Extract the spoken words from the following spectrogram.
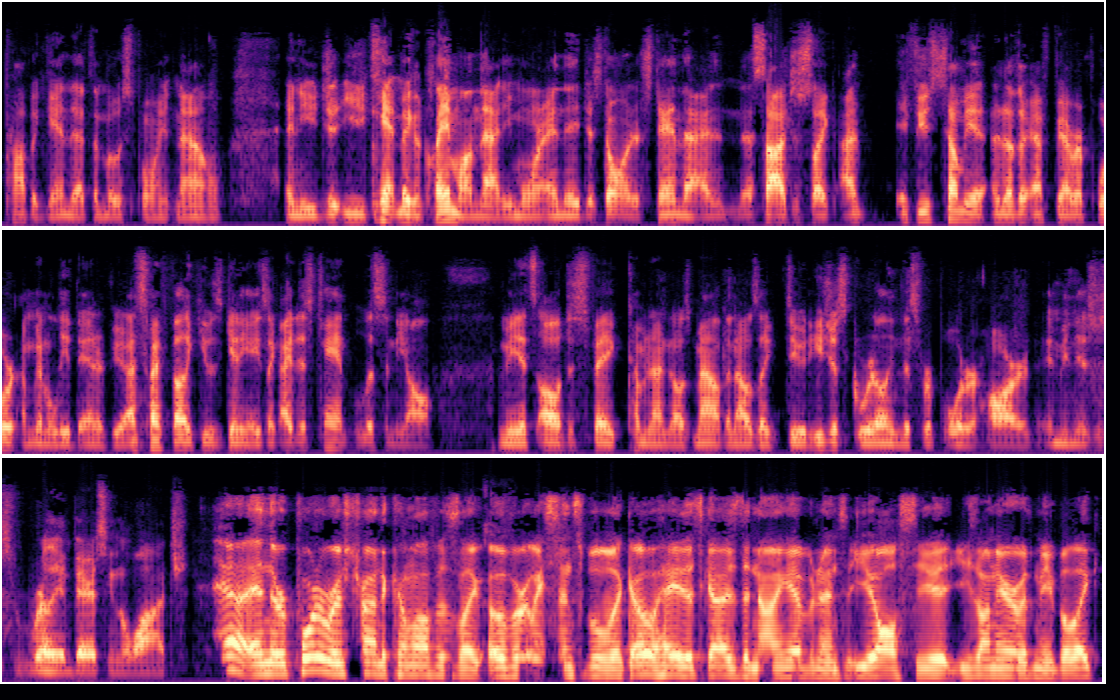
propaganda at the most point now. And you ju- you can't make a claim on that anymore, and they just don't understand that. And Assad just like I'm if you tell me another FBI report, I'm gonna leave the interview. That's what I felt like he was getting. It. He's like, I just can't listen to y'all. I mean, it's all just fake coming out of his mouth. And I was like, dude, he's just grilling this reporter hard. I mean, it's just really embarrassing to watch. Yeah, and the reporter was trying to come off as like overtly sensible, like, oh, hey, this guy's denying evidence. You all see it. He's on air with me. But like,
